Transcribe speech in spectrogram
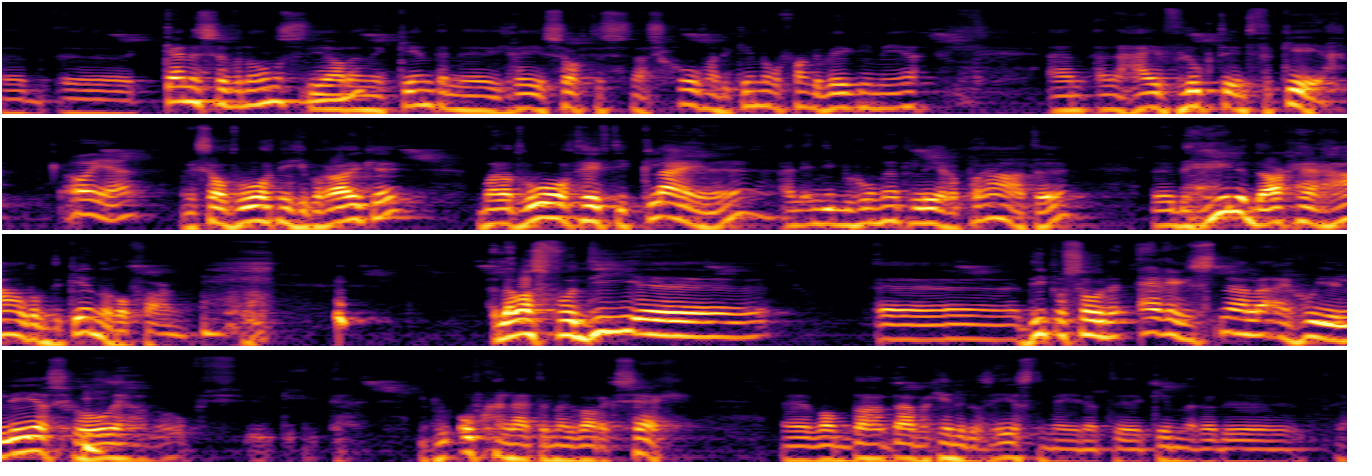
uh, kennissen van ons. Die mm. hadden een kind en die reden s ochtends naar school, naar de kinderopvang, dat weet ik niet meer. En, en hij vloekte in het verkeer. Oh ja. En ik zal het woord niet gebruiken, maar dat woord heeft die kleine, en die begon net te leren praten, de hele dag herhaald op de kinderopvang. en dat was voor die, die persoon een erg snelle en goede leerschool. Ja, ik, ik, moet op gaan letten met wat ik zeg. Uh, want daar, daar begint het als eerste mee, dat kinderen de ja,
